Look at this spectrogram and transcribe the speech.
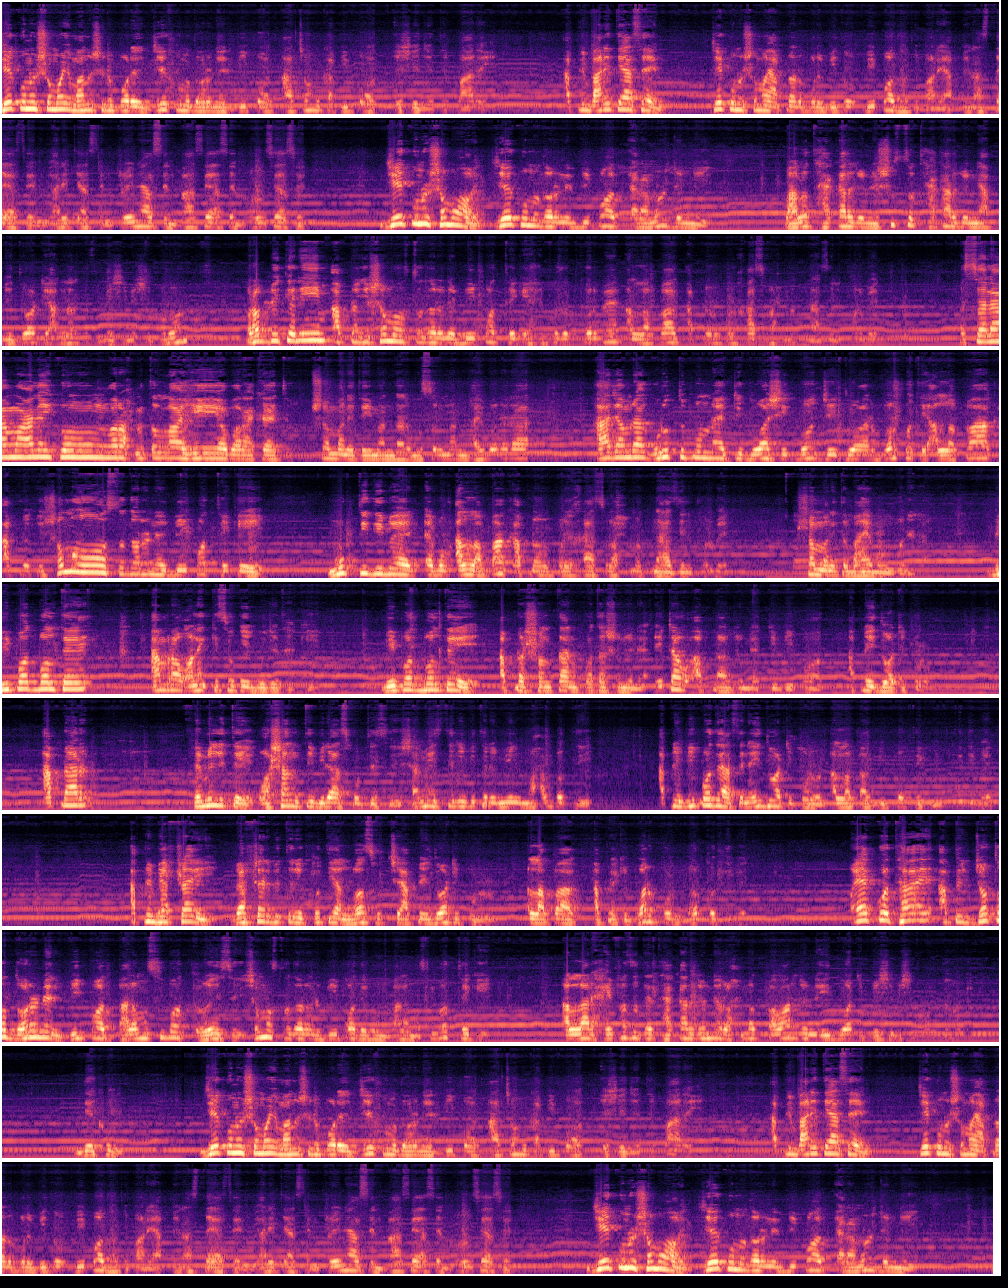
যে কোনো সময় মানুষের উপরে যে কোনো ধরনের বিপদ, আচমকা বিপদ এসে যেতে পারে। আপনি বাড়িতে আছেন, যে কোনো সময় আপনার উপরে বিপদ হতে পারে। আপনি রাস্তায় আছেন, গাড়িতে আছেন, ট্রেনে আছেন, বাসে আছেন, লঞ্চে আছেন, যে কোনো সময় যে কোনো ধরনের বিপদ এড়ানোর জন্য, ভালো থাকার জন্য, সুস্থ থাকার জন্য আপনি দোয়াটি আল্লাহর কাছে বেশি বেশি করুন। রব্বি করিম আপনাকে সমস্ত ধরনের বিপদ থেকে হেফাজত করবেন। আল্লাহ পাক আপনার উপর খাস রহমত নাজিল করবেন। আসসালামু আলাইকুম রাহমাতুল্লাহি সম্মানিত ইমানদার মুসলমান ভাই বোনেরা আজ আমরা গুরুত্বপূর্ণ একটি দোয়া শিখব। যে দোয়ার বরকতে আল্লাহ পাক আপনাকে সমস্ত ধরনের বিপদ থেকে মুক্তি দিবেন এবং আল্লাহ পাক আপনার উপরে খাস রহমত নাজিল করবেন। সম্মানিত ভাই এবং বোনেরা, বিপদ বলতে আমরা অনেক কিছুকেই বুঝে থাকি। বিপদ বলতে আপনার সন্তান কথা শুনে না এটাও আপনার জন্য একটি বিপদ। আপনি এই দোয়াটি করুন আপনার ফ্যামিলিতে অশান্তি বিরাজ করতেছে, স্বামী স্ত্রীর ভিতরে মিল, মহাব্বত নেই। আপনি বিপদে আছেন, এই দোয়াটি করুন আল্লাহ পাক বিপদ থেকে মুক্তি দিবেন। আপনি ব্যবসায়ী, ব্যবসার ভিতরে ক্ষতি আর লস হচ্ছে, আপনি এই দোয়াটি করুন আল্লাহ পাক আপনাকে ভরপুর বরকত দিবেন। এক কথায়, আপনি যত ধরনের বিপদ বালা মুসিবত রয়েছে, সমস্ত ধরনের বিপদ এবং বালা মুসিবত থেকে আল্লাহর হেফাজতে থাকার জন্য, রহমত পাওয়ার জন্য এই দোয়াটি বেশি বেশি হবে দেখুন, যে কোনো সময় মানুষের উপরে যে কোনো ধরনের বিপদ, আচমকা বিপদ এসে যেতে পারে। আপনি বাড়িতে আছেন, যে কোনো সময় আপনার উপরে বিপদ হতে পারে। আপনি রাস্তায় আছেন, গাড়িতে আছেন, ট্রেনে আছেন, বাসে আছেন লঞ্চে আছেন, যে কোনো সময় যে কোনো ধরনের বিপদ এড়ানোর জন্য,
